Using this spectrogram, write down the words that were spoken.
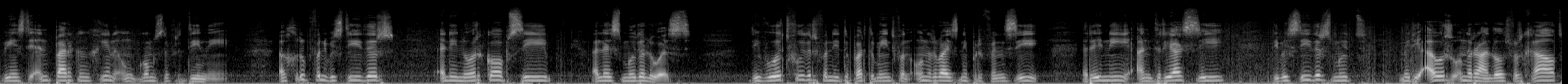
weens die inperking geen inkomste verdien nie. Een groep van die bestuurders in die Noordkaap sê, hulle is moedeloos. Die woordvoeder van die departement van onderwijs in die provincie, Reni Andreas sê, die bestuurders moet met die ouwers onderhandels vir geld,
